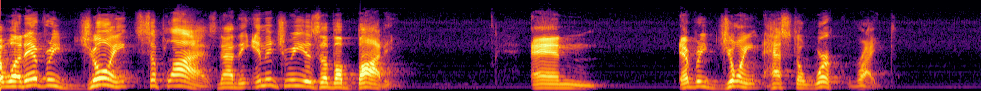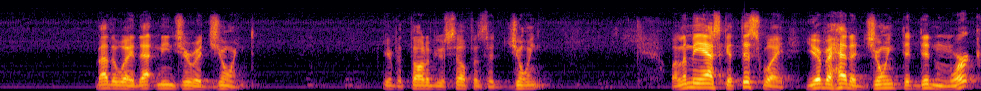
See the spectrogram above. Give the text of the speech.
what every joint supplies. Now, the imagery is of a body, and every joint has to work right. By the way, that means you're a joint. You ever thought of yourself as a joint? Well, let me ask it this way You ever had a joint that didn't work?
